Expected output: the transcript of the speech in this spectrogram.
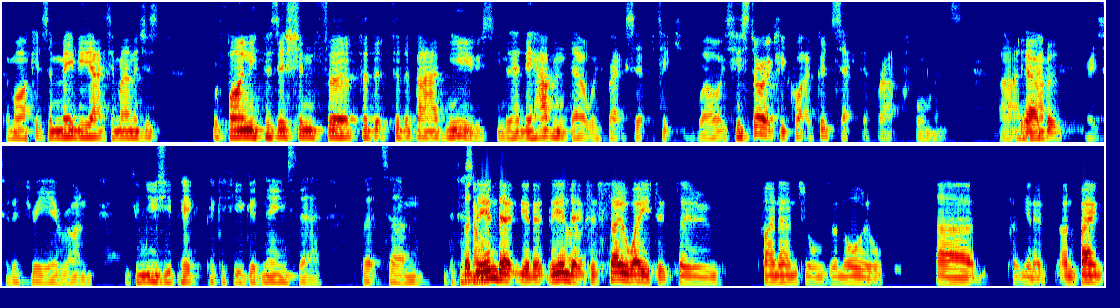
the markets, and maybe the active managers were finally positioned for for the for the bad news. You know, they, haven't dealt with Brexit particularly well. It's historically quite a good sector for outperformance, uh, and yeah, but, great sort of three year run. You can usually pick pick a few good names there, but um, but the index, you know, the index is so weighted to financials and oil. Uh, you know, and bank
